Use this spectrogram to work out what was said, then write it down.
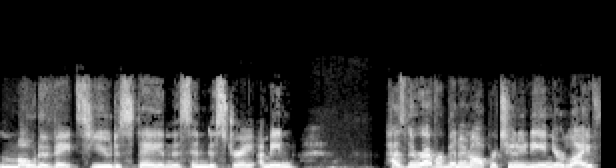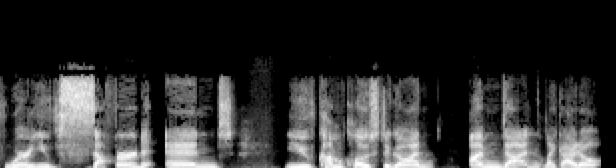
motivates you to stay in this industry? I mean has there ever been an opportunity in your life where you've suffered and you've come close to going i'm done. Like i don't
